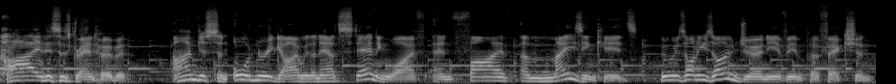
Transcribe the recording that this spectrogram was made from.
Hi, this is Grant Herbert. I'm just an ordinary guy with an outstanding wife and five amazing kids who is on his own journey of imperfection.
